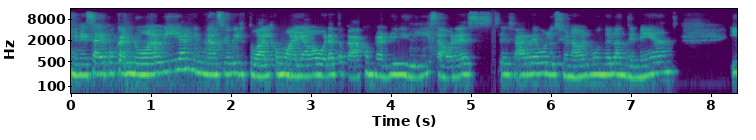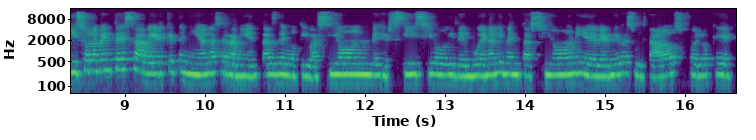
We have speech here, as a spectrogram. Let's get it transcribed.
En esa época no había gimnasio virtual como hay ahora, tocaba comprar DVDs, ahora es, ha revolucionado el mundo del on demand y solamente saber que tenía las herramientas de motivación, de ejercicio y de buena alimentación y de ver mis resultados fue lo que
